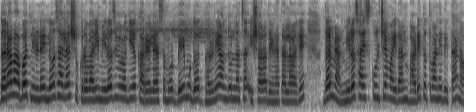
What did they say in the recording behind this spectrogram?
दराबाबत निर्णय न झाल्यास शुक्रवारी मिरज विभागीय कार्यालयासमोर बेमुदत धरणे आंदोलनाचा इशारा देण्यात आला आहे. दरम्यान मिरज हायस्कूलचे मैदान भाडेतत्वाने देताना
